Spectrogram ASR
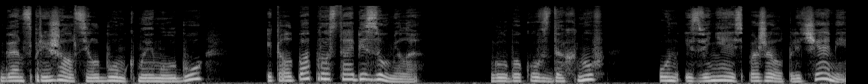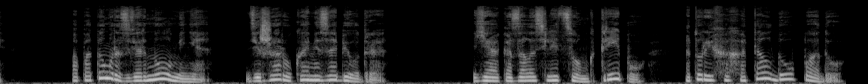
Ганс прижался лбом к моему лбу, и толпа просто обезумела. Глубоко вздохнув, он, извиняясь, пожал плечами, а потом развернул меня, держа руками за бедра. Я оказалась лицом к трепу, который хохотал до упаду,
